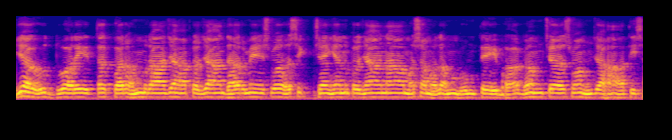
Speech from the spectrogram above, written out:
य उद्वरेत्करं राजा प्रजाधर्मेष्वशिक्षयन् प्रजानां समलं भुङ्क्ते भगं च स्वं जहाति स।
